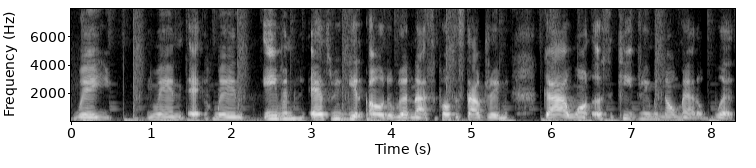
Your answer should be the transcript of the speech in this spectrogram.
when when when even as we get older, we're not supposed to stop dreaming. God wants us to keep dreaming no matter what.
